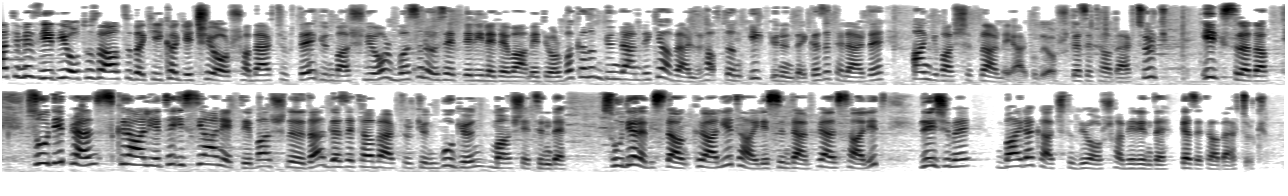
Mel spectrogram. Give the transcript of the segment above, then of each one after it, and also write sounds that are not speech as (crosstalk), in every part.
Saatimiz 7'yi 36 dakika geçiyor. Habertürk'te gün başlıyor. Basın özetleriyle devam ediyor. Bakalım gündemdeki haberler haftanın ilk gününde gazetelerde hangi başlıklarla yer buluyor? Gazete Habertürk ilk sırada. Suudi Prens kraliyete isyan etti başlığı da Gazete Habertürk'ün bugün manşetinde. Suudi Arabistan kraliyet ailesinden Prens Halit rejime bayrak açtı diyor haberinde Gazete Habertürk.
